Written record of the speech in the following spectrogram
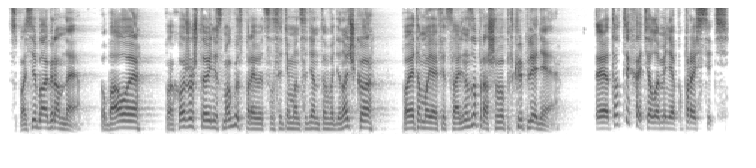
Спасибо огромное. Убауэ, похоже, что я не смогу справиться с этим инцидентом в одиночку, поэтому я официально запрашиваю подкрепление. Это ты хотела меня попросить?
